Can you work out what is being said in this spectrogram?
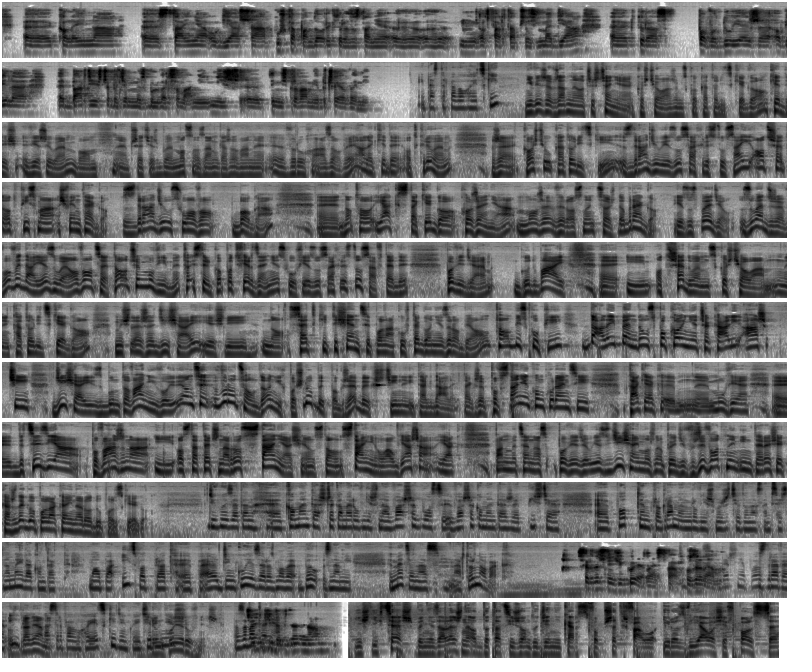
kolejna E, stajnia Ogiasza, puszka Pandory, która zostanie e, e, otwarta przez media, która spowoduje, że o wiele bardziej jeszcze będziemy zbulwersowani niż tymi sprawami obyczajowymi. I pastor Paweł Chojecki? Nie wierzę w żadne oczyszczenie Kościoła rzymskokatolickiego. Kiedyś wierzyłem, bo e, przecież byłem mocno zaangażowany w ruch oazowy, ale kiedy odkryłem, że Kościół katolicki zdradził Jezusa Chrystusa i odszedł od Pisma Świętego, zdradził słowo Boga, e, no to jak z takiego korzenia może wyrosnąć coś dobrego? Jezus powiedział: Złe drzewo wydaje złe owoce. To, o czym mówimy, to jest tylko potwierdzenie słów Jezusa Chrystusa. Wtedy powiedziałem: goodbye e, i odszedłem z kościoła katolickiego. Myślę, że dzisiaj, jeśli no, setki tysięcy Polaków tego nie zrobią, to biskupi dalej będą spokojnie czekali, aż Ci dzisiaj zbuntowani wojujący wrócą do nich po śluby, pogrzeby, chrzciny i tak. Także powstanie konkurencji, tak jak mówię, e, decyzja poważna i ostateczna rozstania się z tą stajnią Augiasza, jak pan mecenas powiedział, jest dzisiaj, można powiedzieć, w żywotnym interesie każdego Polaka i narodu polskiego. Dziękuję za ten e, komentarz. Czekamy również na Wasze głosy, Wasze komentarze. Piszcie e, pod tym programem. Również możecie do nas napisać na maila kontakt małpa Dziękuję za rozmowę. Był z nami mecenas Artur Nowak. Serdecznie dziękuję Państwa. Pozdrawiam. Serdecznie pozdrawiam. Pozdrawiamy. I pastor Paweł Chojecki, dziękuję Ci dziękuję również. również. Do zobaczenia. Dzięki, do widzenia. Jeśli chcesz, by niezależne od dotacji rządu dziennikarstwo przetrwało i rozwijało się w Polsce,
